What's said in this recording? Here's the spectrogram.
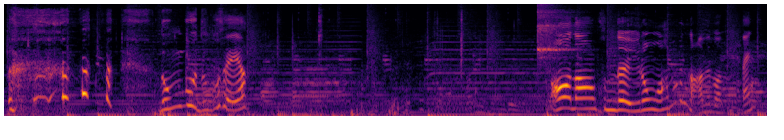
농부 누구세요? 아, 나 근데 이런 거 한 번도 안 해봤는데?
